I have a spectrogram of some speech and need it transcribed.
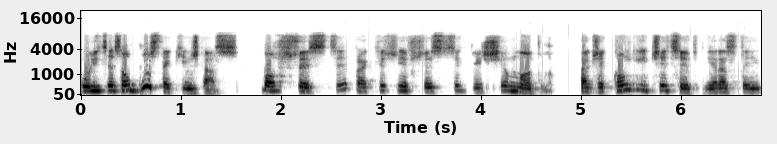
ulice są puste Kinszasy, bo wszyscy, praktycznie wszyscy gdzieś się modlą. Także Kongijczycy nieraz w tej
